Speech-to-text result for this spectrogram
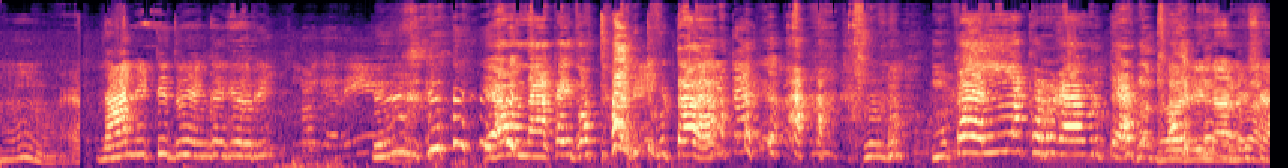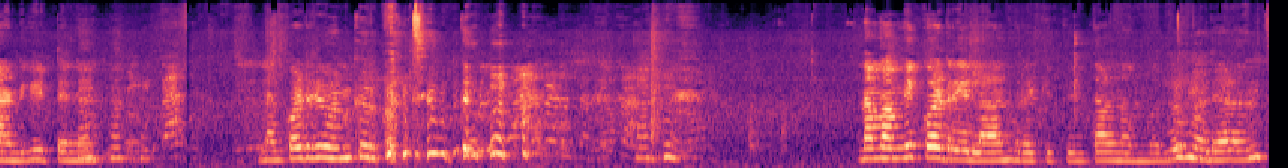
ಹ್ಮ್. ನಾನ್ ಇಟ್ಟಿದ್ದು ಹೆಂಗಾಗ್ಯಾವ್ರಿ ಯಾವ ನಾಲ್ಕೈದು ಹೊತ್ತ ಮುಖ ಎಲ್ಲ ಕರ್ಗಾಗ್ಬಿಡ್ತೆ ನೋಡ್ರಿ ನಾನು ಶಾಂಡ್ಗಿ ಇಟ್ಟೇನೆ. ನಂಗೆ ಕೊಡ್ರಿ ಒಂದ್ ಕರ್ಕೊಂತೀನಿ ನಮ್ಮ ಮಮ್ಮಿ ಕೊಡ್ರಿ ಇಲ್ಲ ಅಂದ್ರೆ ಕಿತ್ತಿಂತಾಳ ತಿಂತಾಳ ನನ್ ಮಗಳು ಮಾಡ್ಯಾಳ ಅಂತ.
